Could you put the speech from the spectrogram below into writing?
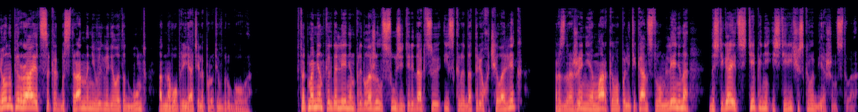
и он упирается, как бы странно ни выглядел этот бунт одного приятеля против другого. В тот момент, когда Ленин предложил сузить редакцию «Искры» до трех человек — Раздражение Маркова политиканством Ленина достигает степени истерического бешенства.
